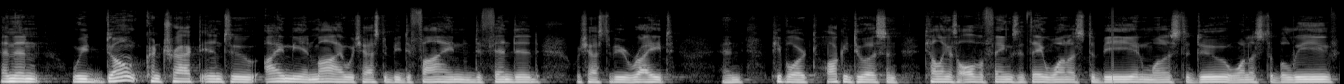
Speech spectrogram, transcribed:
And then we don't contract into I, me, and my, which has to be defined, and defended, which has to be right, and people are talking to us and telling us all the things that they want us to be and want us to do and want us to believe.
